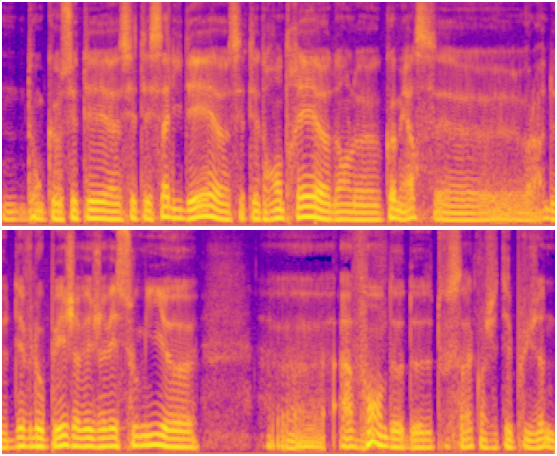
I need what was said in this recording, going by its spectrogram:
Donc c'était c'était ça l'idée, c'était de rentrer dans le commerce, voilà, de développer. J'avais j'avais soumis avant de, de, tout ça, quand j'étais plus jeune,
